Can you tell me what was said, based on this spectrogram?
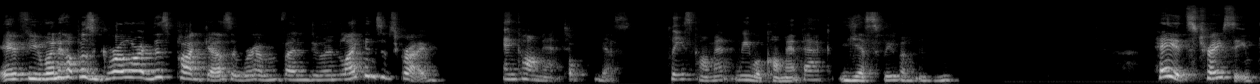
if you want to help us grow our this podcast that we're having fun doing, like and subscribe. And comment. Oh, yes. Please comment. We will comment back. Yes, we will. Mhm. Hey, it's Tracy.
